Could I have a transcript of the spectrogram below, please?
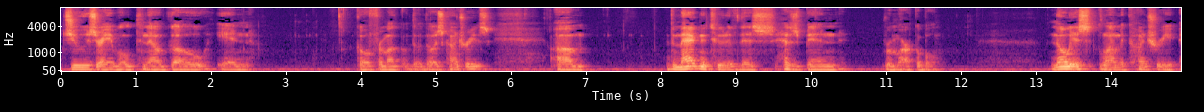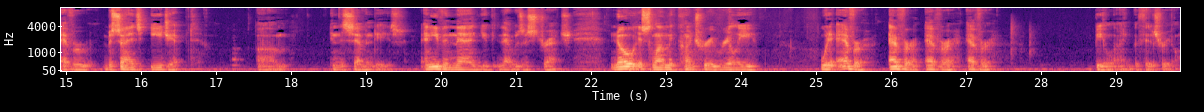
Jews are able to now go in, go from uh, those countries. Um, the magnitude of this has been remarkable. No Islamic country ever, besides Egypt, um, in the 70s, and even then, you, that was a stretch. No Islamic country really would ever, ever, ever, ever be aligned with Israel.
